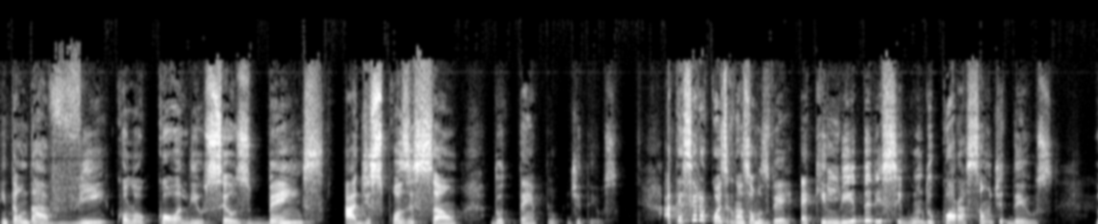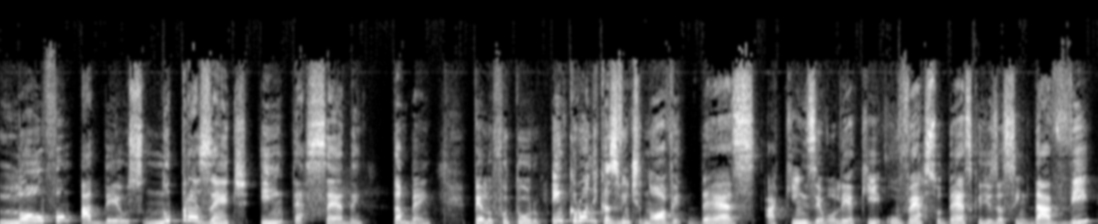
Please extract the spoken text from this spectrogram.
Então, Davi colocou ali os seus bens à disposição do templo de Deus. A terceira coisa que nós vamos ver é que líderes segundo o coração de Deus louvam a Deus no presente e intercedem também pelo futuro. Em Crônicas 29, 10 a 15, eu vou ler aqui o verso 10 que diz assim: Davi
